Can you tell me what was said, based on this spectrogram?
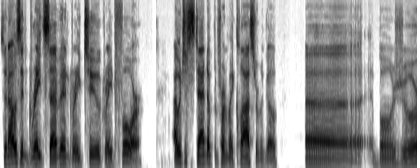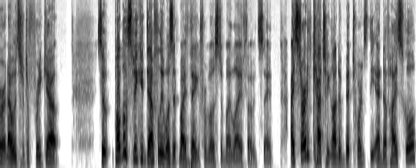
So when I was in grade seven, grade two, grade four, I would just stand up in front of my classroom and go, uh, bonjour, and I would start to freak out. So public speaking definitely wasn't my thing for most of my life, I would say. I started catching on a bit towards the end of high school,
